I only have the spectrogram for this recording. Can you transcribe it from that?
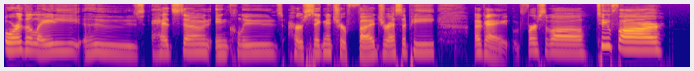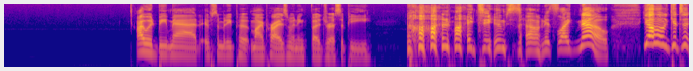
Or the lady whose headstone includes her signature fudge recipe okay, first of all, too far. I would be mad if somebody put my prize winning fudge recipe on my tombstone. It's like, no, y'all don't get to,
